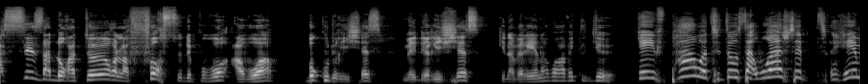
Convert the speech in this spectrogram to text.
à ses adorateurs la force de pouvoir avoir beaucoup de richesses, mais des richesses qui n'avaient rien à voir avec Dieu. gave power to those that worshipped him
